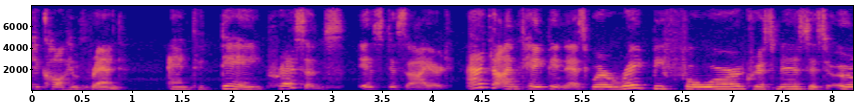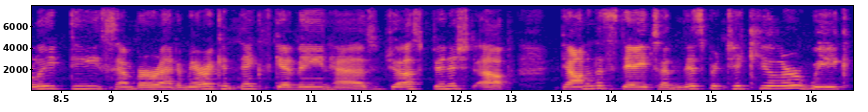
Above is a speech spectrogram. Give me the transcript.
to call him friend. And today, presence is desired. As I'm taping this, we're right before Christmas. It's early December, and American Thanksgiving has just finished up down in the States, and this particular week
